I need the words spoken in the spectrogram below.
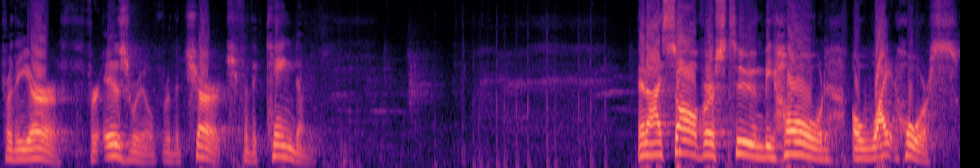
for the earth, for Israel, for the church, for the kingdom. And I saw, verse 2, and behold, a white horse,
